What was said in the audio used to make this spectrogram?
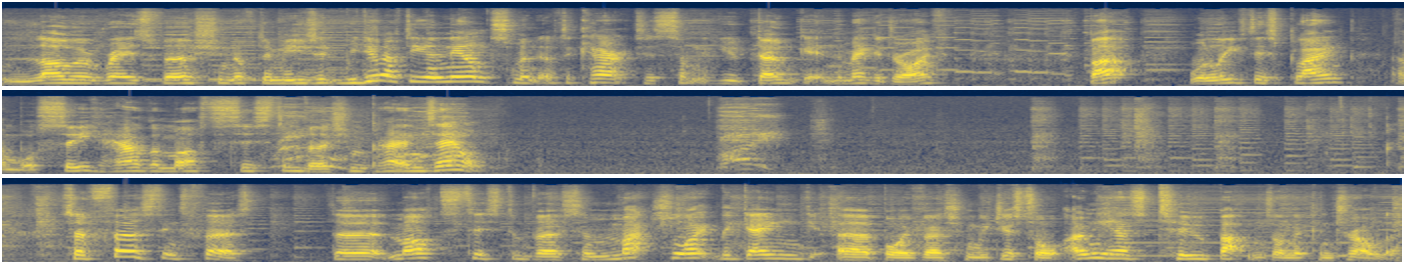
lower res version of the music. We do have the announcement of the characters, something you don't get in the Mega Drive. But we'll leave this playing and we'll see how the Master System version pans out. So first things first, the Master System version, much like the Game uh, Boy version we just saw, only has two buttons on the controller.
